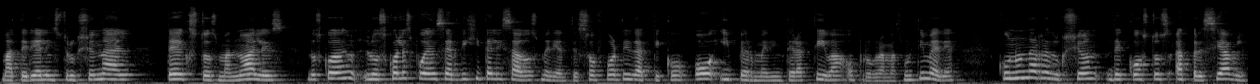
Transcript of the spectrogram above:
material instruccional, textos, manuales, los, cuales pueden ser digitalizados mediante software didáctico o hipermedia interactiva o programas multimedia, con una reducción de costos apreciable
